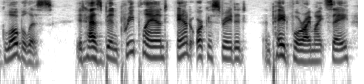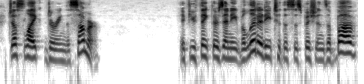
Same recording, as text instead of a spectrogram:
globalists. It has been pre planned and orchestrated and paid for, I might say, just like during the summer. If you think there's any validity to the suspicions above,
